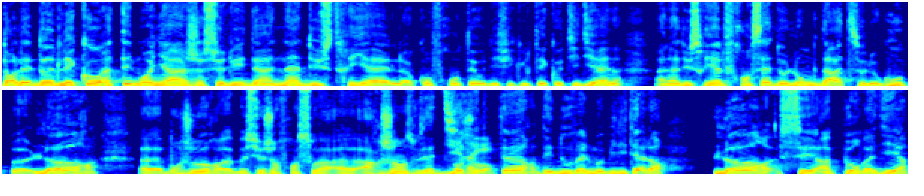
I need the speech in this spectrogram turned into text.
Dans les deux de l'écho, un témoignage, celui d'un industriel confronté aux difficultés quotidiennes, un industriel français de longue date, le groupe LOR. Euh, bonjour, euh, monsieur Jean-François euh, Argence, vous êtes directeur des nouvelles mobilités. Alors, LOR, c'est un peu, on va dire,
